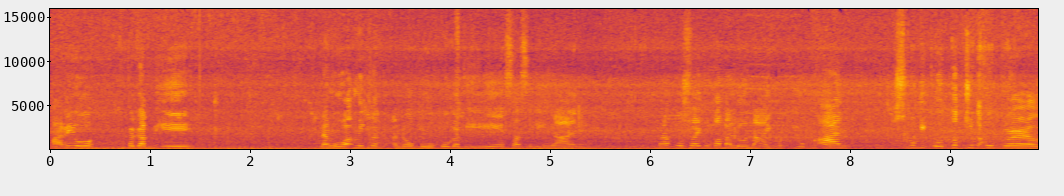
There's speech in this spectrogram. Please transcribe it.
Mari, oh, kagabi eh, nanguha mi kag ano buko gabi sa silingan. Tapos way ko kabalo na ay kutyukan. Tapos ko gikutot yun ako girl.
